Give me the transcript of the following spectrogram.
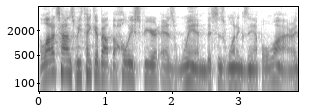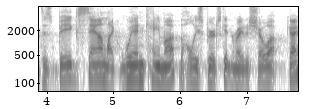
A lot of times we think about the Holy Spirit as wind. This is one example why, right? This big sound like wind came up. The Holy Spirit's getting ready to show up, okay?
